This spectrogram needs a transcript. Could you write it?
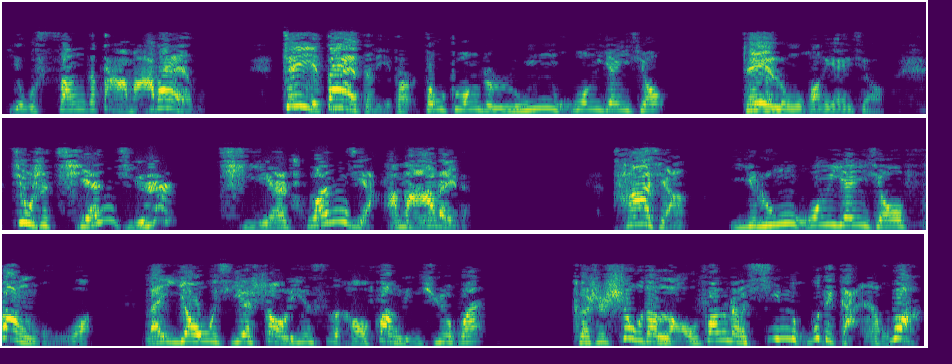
有三个大麻袋子，这袋子里边都装着龙荒烟硝。这龙荒烟硝就是前几日铁船甲拿来的。他想以龙荒烟硝放火来要挟少林寺，好放李寻欢。可是受到老方丈心湖的感化。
